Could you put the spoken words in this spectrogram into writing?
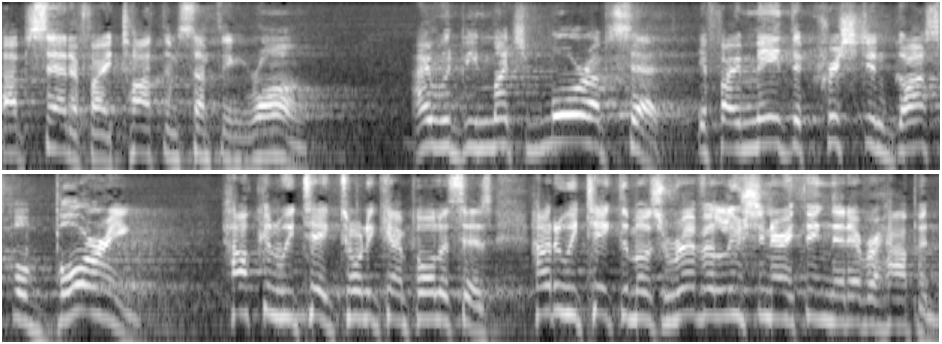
upset if I taught them something wrong. I would be much more upset if I made the Christian gospel boring. How can we take, Tony Campolo says, how do we take the most revolutionary thing that ever happened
